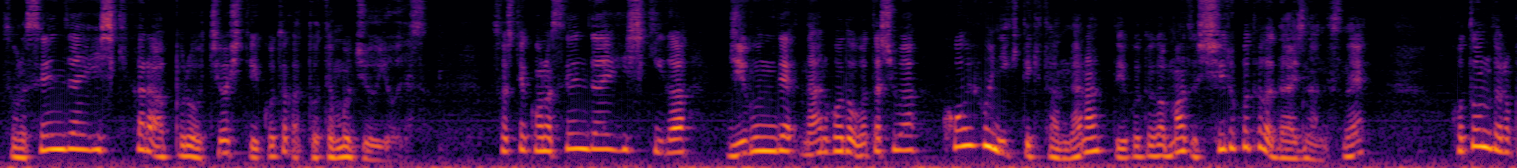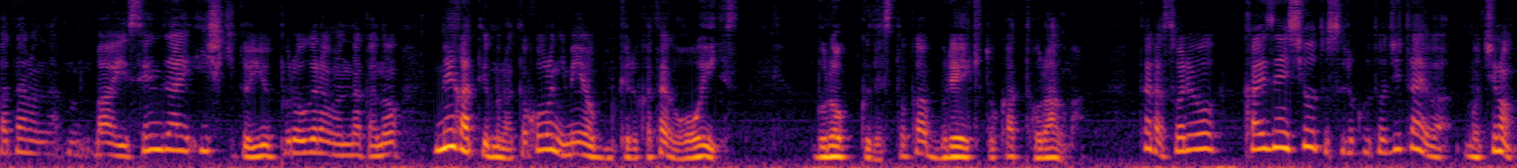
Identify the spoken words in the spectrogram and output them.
その潜在意識からアプローチをしていくことがとても重要です。そしてこの潜在意識が自分で、なるほど、私はこういうふうに生きてきたんだなっていうことが、まず知ることが大事なんですね。ほとんどの方の場合、潜在意識というプログラムの中のネガティブなところに目を向ける方が多いです。ブロックですとか、ブレーキとかトラウマ。ただそれを改善しようとすること自体はもちろん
